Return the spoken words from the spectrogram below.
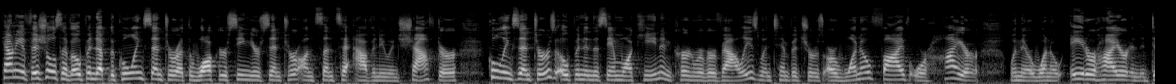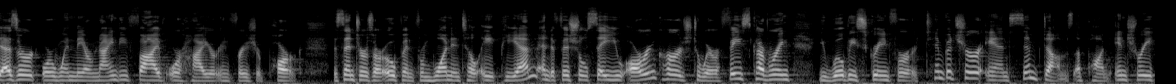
County officials have opened up the cooling center at the Walker Senior Center on Sunset Avenue in Shafter. Cooling centers open in the San Joaquin and Kern River valleys when temperatures are 105 or higher, when they're 108 or higher in the desert, or when they are 95 or higher in Frazier Park. The centers are open from 1 until 8 p.m. and officials say you are encouraged to wear a face covering. You will be screened for a temperature and symptoms upon entry,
